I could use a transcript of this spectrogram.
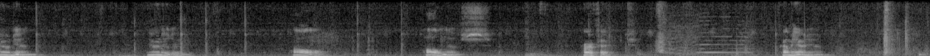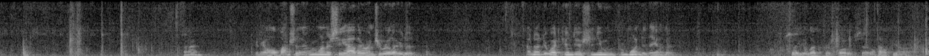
union, unity, whole, wholeness, perfect, communion. All right. Getting a whole bunch of them. We want to see how they're interrelated. And under what condition you move from one to the other. So you look for quotes that'll help you out.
